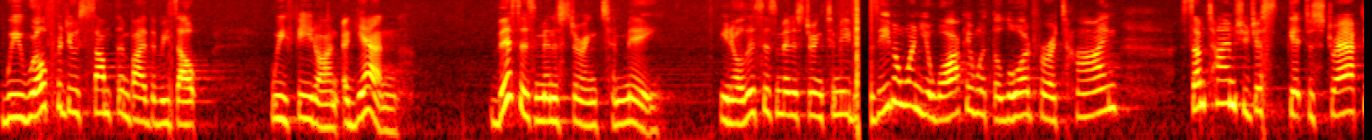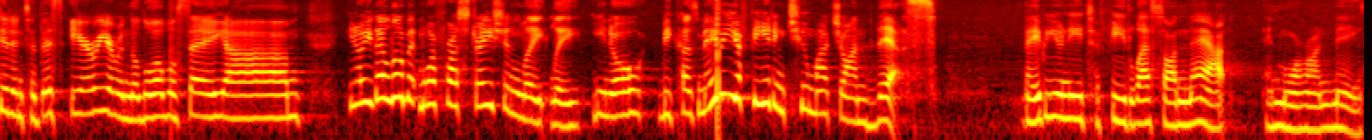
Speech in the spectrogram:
We will produce something by the result we feed on. Again, this is ministering to me. You know, this is ministering to me because even when you're walking with the Lord for a time, sometimes you just get distracted into this area, and the Lord will say, um, you know, you got a little bit more frustration lately, you know, because maybe you're feeding too much on this. Maybe you need to feed less on that and more on me.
